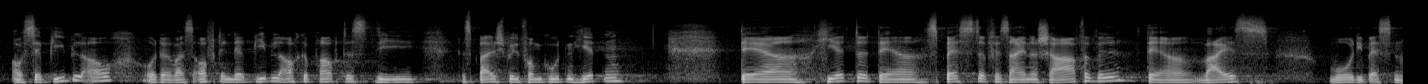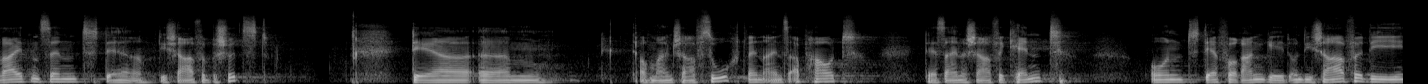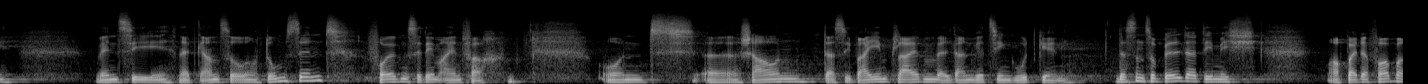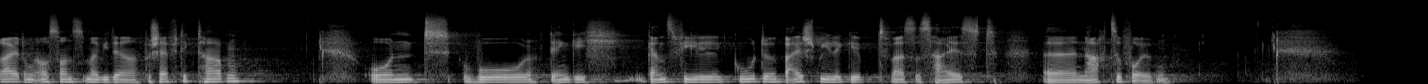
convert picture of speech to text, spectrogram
aus der Bibel auch oder was oft in der Bibel auch gebraucht ist, die, das Beispiel vom guten Hirten. Der Hirte, der das Beste für seine Schafe will, der weiß, wo die besten Weiden sind, der die Schafe beschützt, der ähm, auch mal ein Schaf sucht, wenn eins abhaut, der seine Schafe kennt und der vorangeht. Und die Schafe, die, wenn sie nicht ganz so dumm sind, folgen sie dem einfach und äh, schauen, dass sie bei ihm bleiben, weil dann wird es ihnen gut gehen. Das sind so Bilder, die mich auch bei der Vorbereitung auch sonst immer wieder beschäftigt haben. und wo, denke ich, ganz viel gute Beispiele gibt, was es heißt, äh, nachzufolgen.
